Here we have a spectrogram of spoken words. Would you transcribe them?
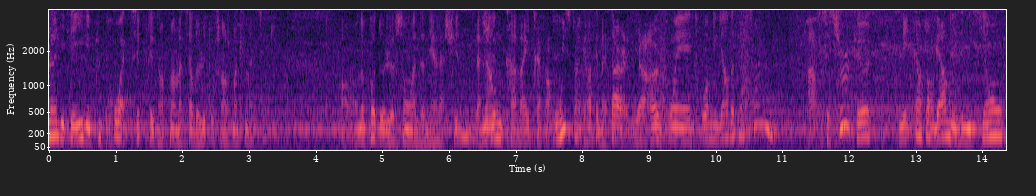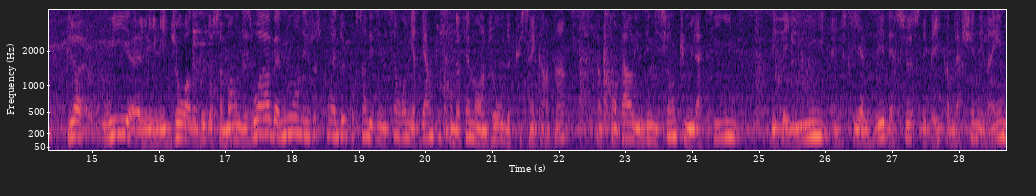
l'un des pays les plus proactifs présentement en matière de lutte au changement climatique. On n'a pas de leçon à donner à la Chine. La Non. Chine travaille très fort. Oui, c'est un grand émetteur. Il y a 1,3 milliard de personnes. Alors, c'est sûr que, mais quand on regarde les émissions, puis là, oui, euh, les, les Joe Oliver de ce monde disent Ouais, ben nous, on est juste 0,2% des émissions. Oui, mais regarde tout ce qu'on a fait, mon Joe, depuis 50 ans. Quand tu compares les émissions cumulatives des pays industrialisés versus des pays comme la Chine et l'Inde,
